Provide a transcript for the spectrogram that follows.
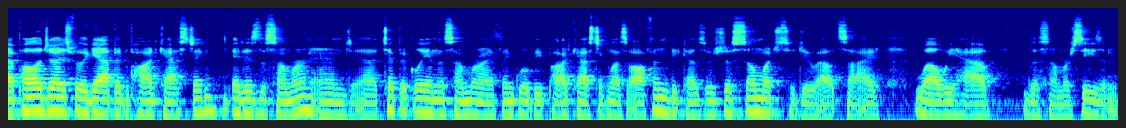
apologize for the gap in podcasting. It is the summer, and uh, typically in the summer, I think we'll be podcasting less often because there's just so much to do outside while we have the summer season.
